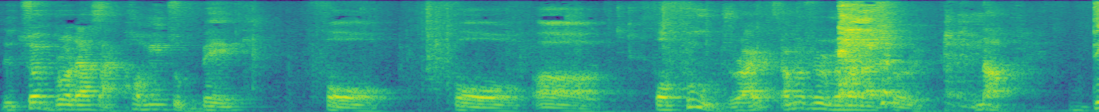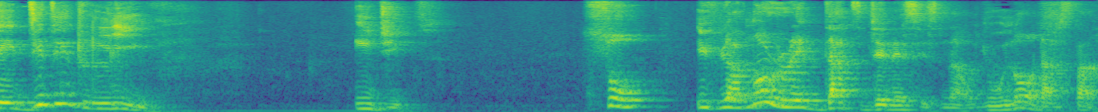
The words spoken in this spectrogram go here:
the 12 brothers are coming to beg for for uh for food, right? I don't know if you remember that story. Now, they didn't leave Egypt. So, if you have not read that Genesis now, you will not understand.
